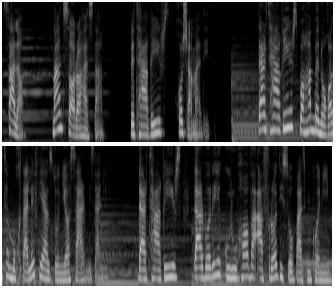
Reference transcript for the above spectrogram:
سلام. من سارا هستم. به تغییر خوش آمدید. در تغییر با هم به نقاط مختلفی از دنیا سر می‌زنیم. در تغییر درباره گروه ها و افرادی صحبت می کنیم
